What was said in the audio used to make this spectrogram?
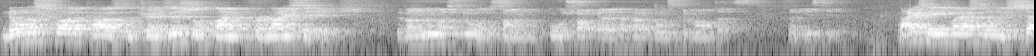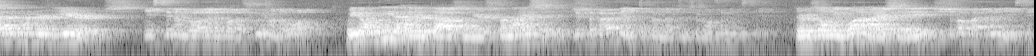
Noah's flood caused the transitional climate for an ice age. Det var Noas flod som orsakade övergångsklimatet för en istid. The Ice Age lasted only 700 years. Istiden varade bara 700 år. We don't need 100,000 years for an ice age. Vi behöver inte 100 000 år för en istid. There was only one ice age. Det var bara en istid.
